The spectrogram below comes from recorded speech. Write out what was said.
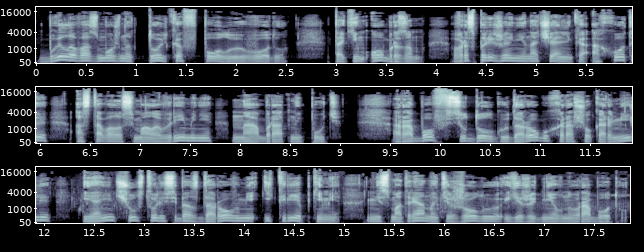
было возможно только в полую воду. Таким образом, в распоряжении начальника охоты оставалось мало времени на обратный путь. Рабов всю долгую дорогу хорошо кормили, и они чувствовали себя здоровыми и крепкими, несмотря на тяжелую ежедневную работу.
